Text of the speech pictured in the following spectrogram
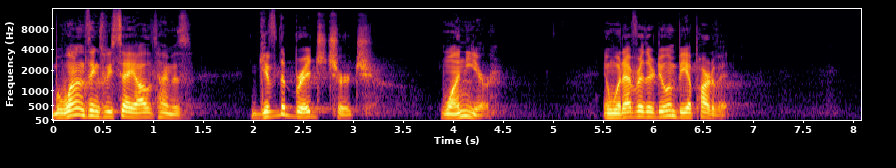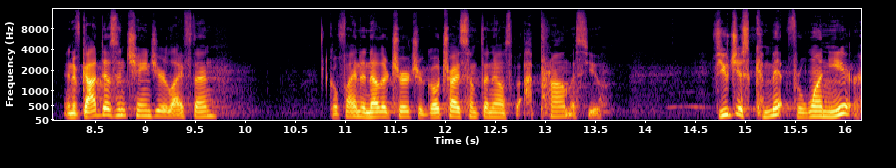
But one of the things we say all the time is give the Bridge Church one year, and whatever they're doing, be a part of it. And if God doesn't change your life then, go find another church or go try something else. But I promise you, if you just commit for one year,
